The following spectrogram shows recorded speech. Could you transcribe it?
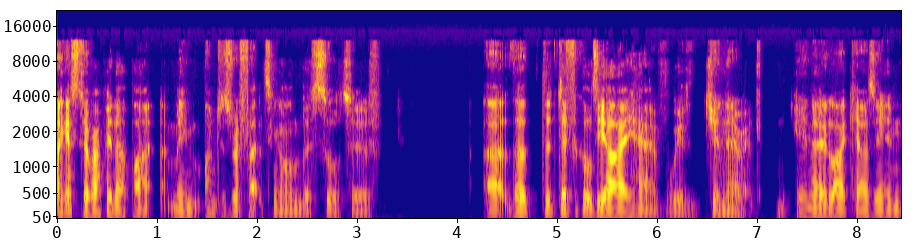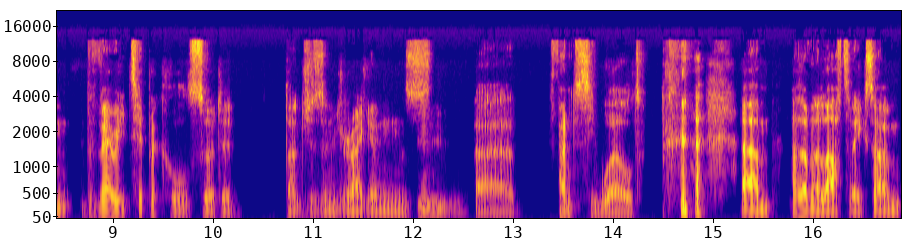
I guess to wrap it up, I, I mean, I'm just reflecting on the sort of uh, the the difficulty I have with generic. You know, like as in the very typical sort of Dungeons and Dragons mm-hmm. uh, fantasy world. um, I was having a laugh today because I'm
